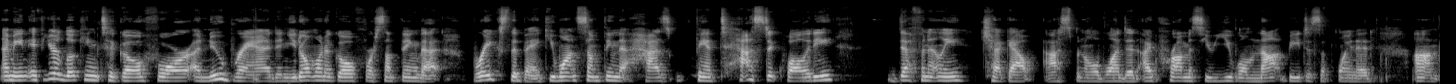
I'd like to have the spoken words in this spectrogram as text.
I mean, if you're looking to go for a new brand and you don't want to go for something that breaks the bank, you want something that has fantastic quality, definitely check out Aspinal of London. I promise you, you will not be disappointed. Um,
